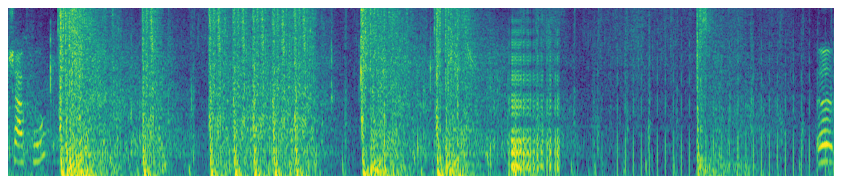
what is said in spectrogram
Krzaku. E,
